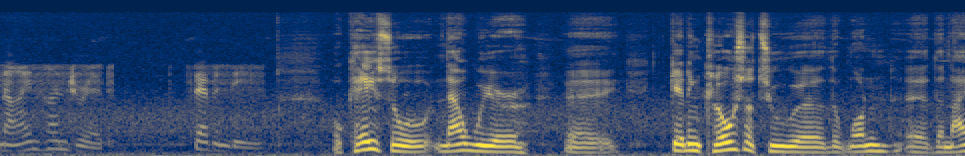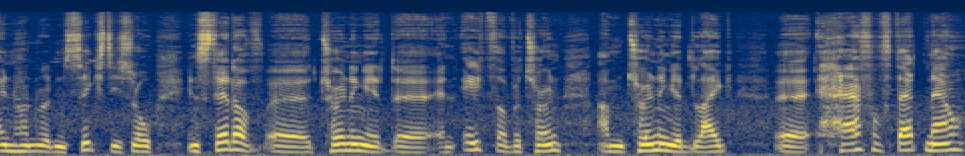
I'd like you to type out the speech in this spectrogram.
Nine hundred seventy. Okay, so now we're uh, getting closer to uh, the one, uh, the 960. So instead of uh, turning it uh, an eighth of a turn, I'm turning it like uh, half of that now.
